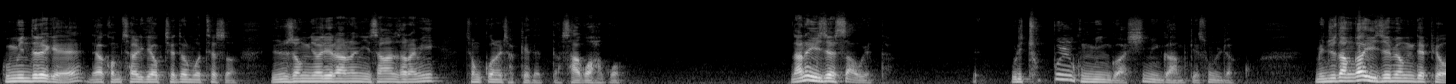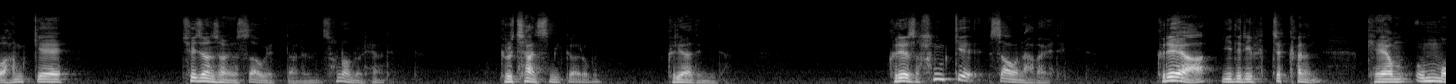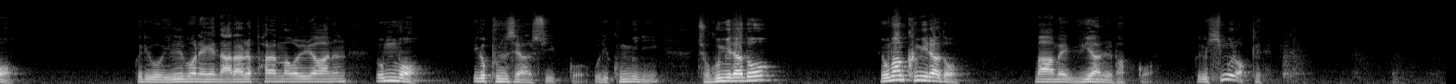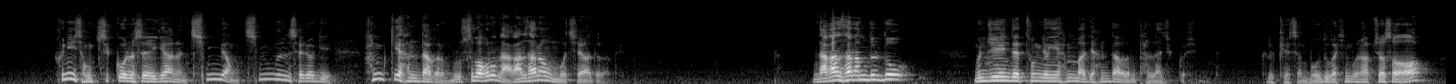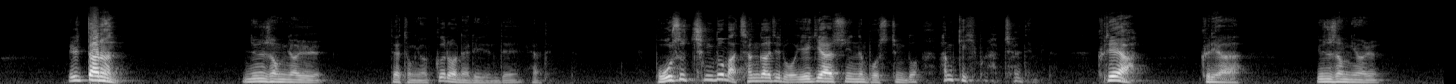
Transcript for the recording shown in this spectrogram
국민들에게 내가 검찰개혁 제대로 못해서 윤석열이라는 이상한 사람이 정권을 잡게 됐다. 사과하고. 나는 이제 싸우겠다. 우리 촛불 국민과 시민과 함께 손을 잡고 민주당과 이재명 대표와 함께 최전선에서 싸우겠다는 선언을 해야 됩니다. 그렇지 않습니까, 여러분? 그래야 됩니다. 그래서 함께 싸워 나가야 됩니다. 그래야 이들이 획책하는 계엄 음모 그리고 일본에게 나라를 팔아먹으려 하는 음모 이거 분쇄할 수 있고 우리 국민이 조금이라도 요만큼이라도 마음의 위안을 받고 그리고 힘을 얻게 됩니다. 흔히 정치권에서 얘기하는 친명, 친문 세력이 함께 한다 그러면 수박으로 나간 사람은 뭐 제하더라도요. 나간 사람들도 문재인 대통령이 한마디 한다 그러면 달라질 것입니다. 그렇게 해서 모두가 힘을 합쳐서 일단은 윤석열 대통령 끌어내리는데 해야 됩니다. 보수층도 마찬가지로 얘기할 수 있는 보수층도 함께 힘을 합쳐야 됩니다. 그래야 그래야 윤석열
